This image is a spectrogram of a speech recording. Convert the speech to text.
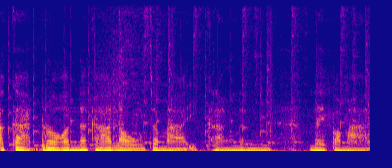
อากาศร้อนนะคะ เราจะมาอีกครั้งหนึ่ง ในประมาณ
